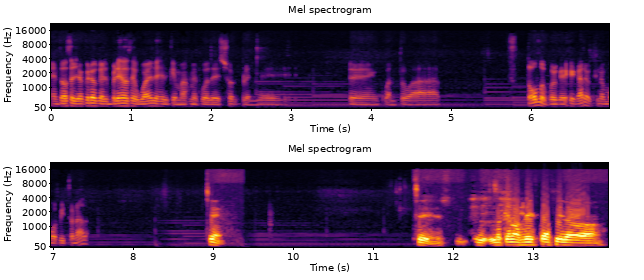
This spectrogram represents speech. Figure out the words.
Entonces yo creo que el Breath of the Wild es el que más me puede sorprender eh, en cuanto a todo, porque es que claro, es que no hemos visto nada. Sí. Sí, lo que hemos visto ha sido.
